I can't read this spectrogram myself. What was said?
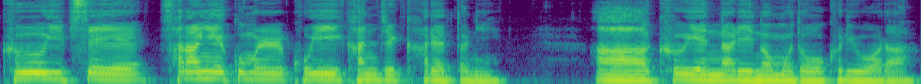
그 잎새에 사랑의 꿈을 고이 간직하렸더니 아 그 옛날이 너무도 그리워라.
